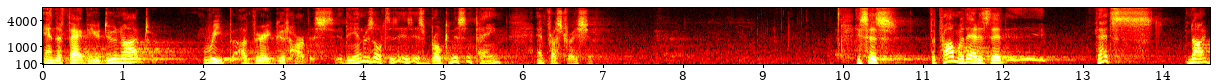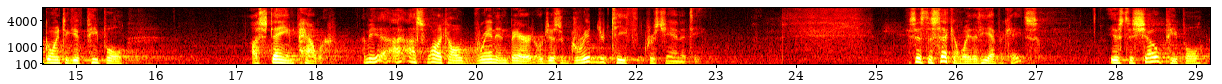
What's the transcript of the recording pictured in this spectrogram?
and the fact that you do not reap a very good harvest. The end result is, is, is brokenness and pain and frustration. He says the problem with that is that that's not going to give people a staying power. I mean, I, that's what I call grin and bear it, or just grit your teeth Christianity. He says the second way that he advocates is to show people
